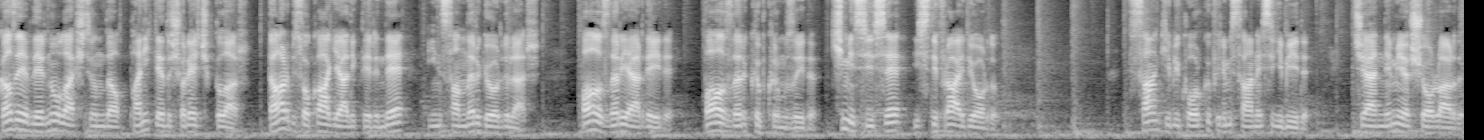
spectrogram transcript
Gaz evlerine ulaştığında panikle dışarıya çıktılar. Dar bir sokağa geldiklerinde insanları gördüler. Bazıları yerdeydi, bazıları kıpkırmızıydı. Kimisi ise istifra ediyordu. Sanki bir korku filmi sahnesi gibiydi. Cehennemi yaşıyorlardı.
